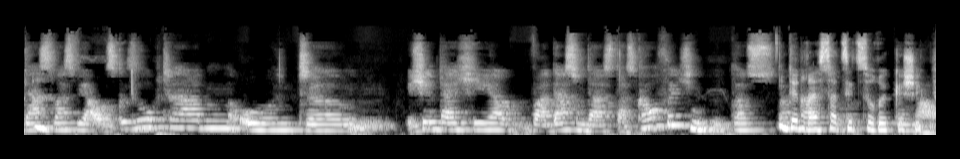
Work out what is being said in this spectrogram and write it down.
das, was wir ausgesucht haben und ähm, hinterher war das und das, das kaufe ich. Und, das, das und den Rest hat sie zurückgeschickt. Genau.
